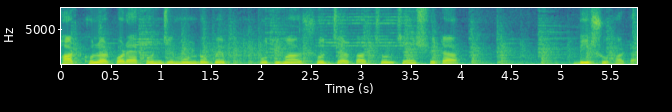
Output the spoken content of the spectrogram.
হাট খোলার পরে এখন যে মণ্ডপে প্রতিমা সজ্জার কাজ চলছে, সেটা বেসুহাটা।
